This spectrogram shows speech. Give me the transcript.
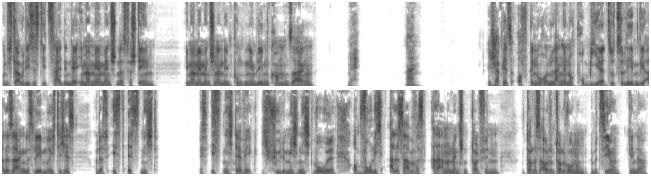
und ich glaube, dies ist die Zeit, in der immer mehr Menschen das verstehen, immer mehr Menschen an den Punkt in ihrem Leben kommen und sagen, nee, nein. Ich habe jetzt oft genug und lang genug probiert, so zu leben, wie alle sagen, das Leben richtig ist, und das ist es nicht. Es ist nicht der Weg. Ich fühle mich nicht wohl, obwohl ich alles habe, was alle anderen Menschen toll finden. Ein tolles Auto, eine tolle Wohnung, eine Beziehung, Kinder,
